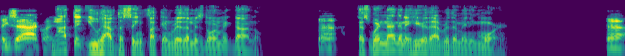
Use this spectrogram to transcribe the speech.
Exactly. Not that you have the same fucking rhythm as Norm Macdonald. Yeah. Because we're not gonna hear that rhythm anymore. Yeah.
